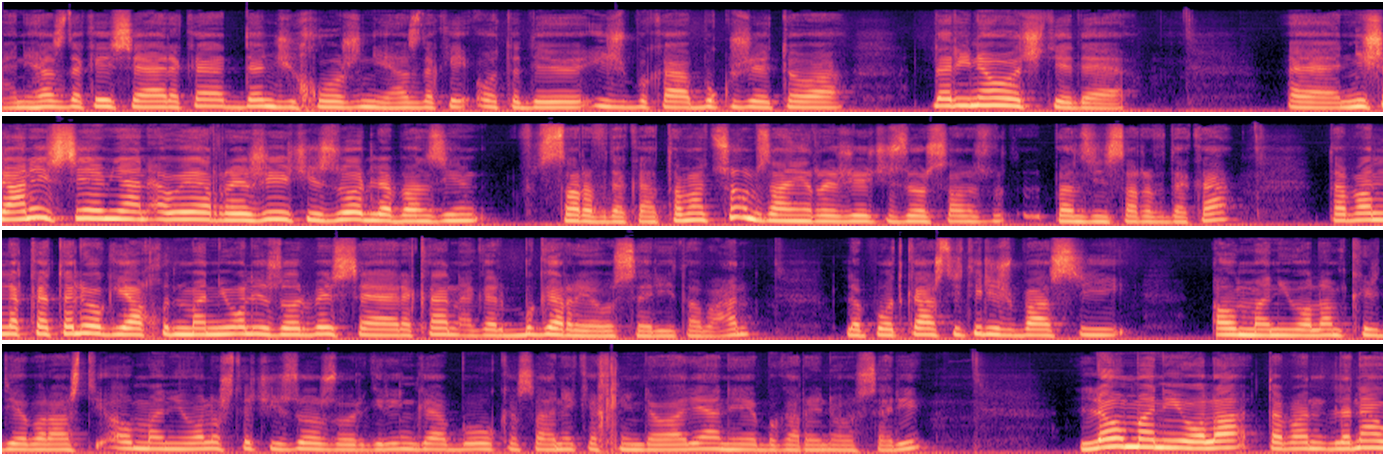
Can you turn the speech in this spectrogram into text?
یانی هەست دەکەی سەیارەکە دەنگی خۆش نیە هەست دەکەی ئۆتە دەیەوێ ئیش بکا بکوژێتەوە لەرینەوە چ تێدایە نیشانەی سێمیان ئەوەیە ڕێژەیەکی زۆر لە بەنزین سەرف دەکات تەمە چۆم زانین ڕێژەیەکی زۆر بەنزین سەرف دەکا تەبان لە کەتەلۆگ یاخود مەنیوەڵی زۆربەی سیارەکان ئەگەر بگەڕێەوە سەری تەبان لە پۆتکاستی تریش باسی ئەو مانیوەڵەم کردیە بەڕاستی ئەو مانیوەڵە شتەکی زۆر زۆر گرینگە بۆ ئەو کەسانەی کە خیندەواریان هەیە بگەڕێنەوە سەری لەو مانیوەڵە تەبان لەناو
